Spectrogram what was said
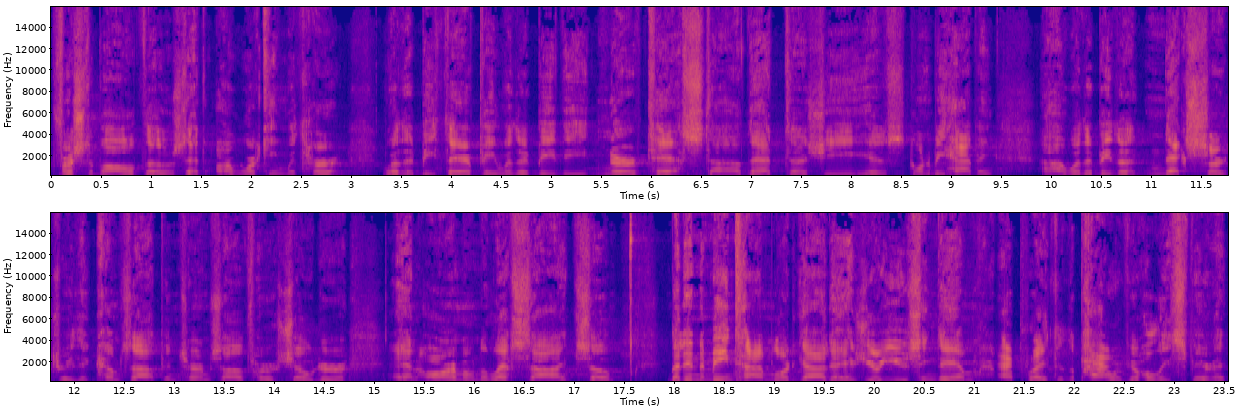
first of all, those that are working with her, whether it be therapy, whether it be the nerve test uh, that uh, she is going to be having, uh, whether it be the next surgery that comes up in terms of her shoulder and arm on the left side. So, but in the meantime, Lord God, as you're using them, I pray through the power of your Holy Spirit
